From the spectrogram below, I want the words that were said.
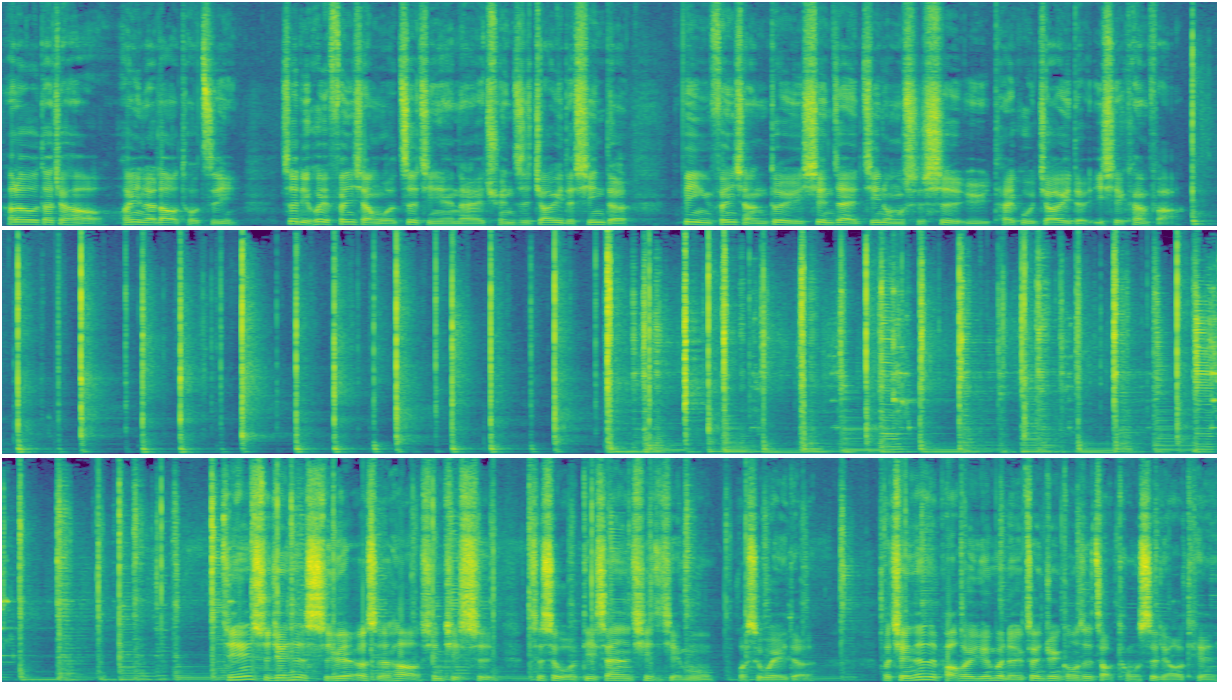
Hello，大家好，欢迎来到投资影。这里会分享我这几年来全职交易的心得，并分享对现在金融时事与台股交易的一些看法。今天时间是十月二十号星期四，这是我第三十七期节目，我是魏德。我前阵子跑回原本的证券公司找同事聊天，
